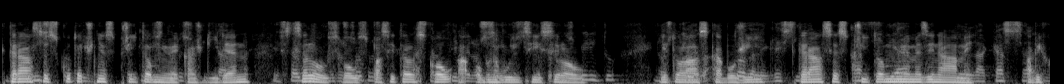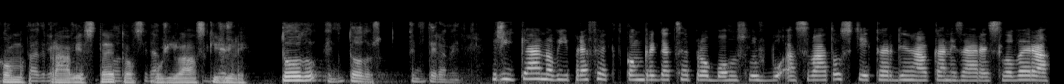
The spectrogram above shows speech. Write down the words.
která se skutečně zpřítomňuje každý den s celou svou spasitelskou a obnovující silou. Je to láska Boží, která se zpřítomňuje mezi námi, abychom právě z této Boží lásky žili. Todo en todos, Říká nový prefekt Kongregace pro bohoslužbu a svátosti kardinál Canizares Slovera.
